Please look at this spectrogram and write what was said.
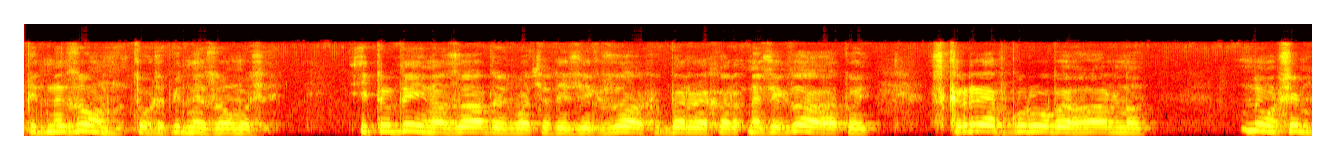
під низом, теж під низом ось. І туди, і назад, ось бачите, зігзаг, бере не зігзаг, а той скрепку робить гарно. Ну, в общем,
